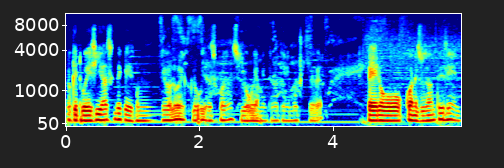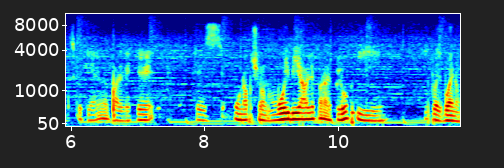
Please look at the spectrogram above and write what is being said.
Lo que tú decías de que es un ídolo del club y esas cosas, sí, obviamente no tiene mucho que ver. Pero con esos antecedentes que tiene, me parece que es una opción muy viable para el club y, pues bueno,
